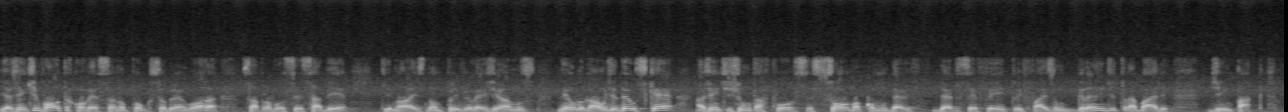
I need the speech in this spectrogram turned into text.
E a gente volta conversando um pouco sobre Angola, só para você saber que nós não privilegiamos nenhum lugar. Onde Deus quer, a gente junta forças, soma como deve, deve ser feito e faz um grande trabalho de impacto.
